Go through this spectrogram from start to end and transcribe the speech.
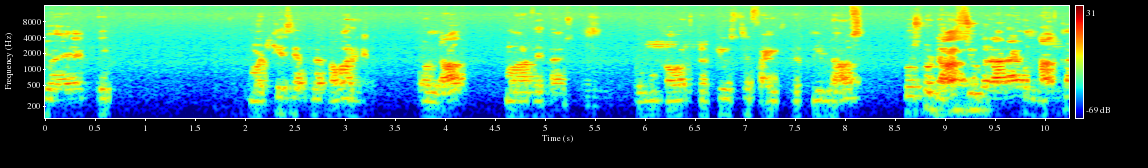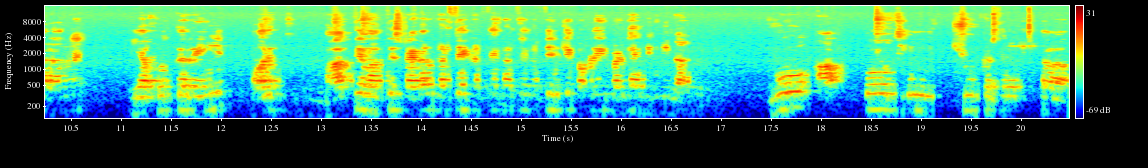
जो है एक मटके से अपना कवर है और नाक मार देता है उसको। तो वो कवर करके उससे फाइट करती है डांस तो उसको डांस जो करा रहा है वो नाक करा रहा है या खुद कर रही है और भागते भागते स्ट्रगल करते करते करते करते इनके कपड़े ही पड़ गए बिजली में वो आपको सीन शूट करते हुए कितना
